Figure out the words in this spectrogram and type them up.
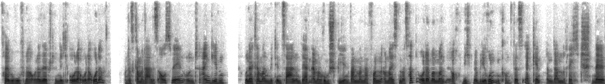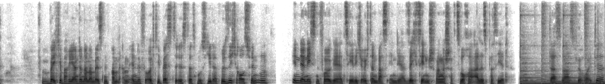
Freiberufler oder selbstständig oder, oder, oder. Und das kann man da alles auswählen und eingeben. Und dann kann man mit den Zahlen und Werten einmal rumspielen, wann man davon am meisten was hat oder wann man auch nicht mehr über die Runden kommt. Das erkennt man dann recht schnell. Welche Variante dann am besten am, Ende für euch die beste ist, das muss jeder für sich rausfinden. In der nächsten Folge erzähle ich euch dann, was in der 16. Schwangerschaftswoche alles passiert. Das war's für heute.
